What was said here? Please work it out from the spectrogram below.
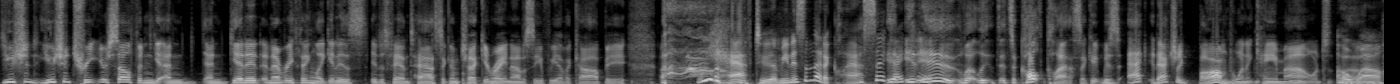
you should you should treat yourself and and and get it and everything. Like it is it is fantastic. I'm checking right now to see if we have a copy. We have to. I mean, isn't that a classic? It, it well, it's a cult classic. It was it actually bombed when it came out. Oh Um, wow.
